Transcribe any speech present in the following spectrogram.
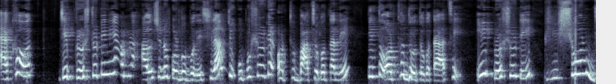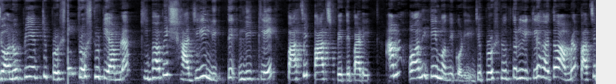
এখন যে প্রশ্নটি নিয়ে আমরা আলোচনা করব বলেছিলাম যে উপসর্গের অর্থ বাচকতা নেই, কিন্তু অর্থ দ্রুতকতা আছে। এই প্রশ্নটি ভীষণ জনপ্রিয় একটি প্রশ্ন। প্রশ্নটি আমরা কীভাবে সাজিয়ে লিখতে, লিখলে পাঁচে পাঁচ পেতে পারি? আমরা অনেকেই মনে করি যে প্রশ্ন উত্তর লিখলে হয়তো আমরা পাঁচে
